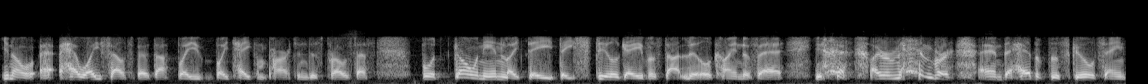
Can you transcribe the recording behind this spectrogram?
you know, h- how I felt about that by by taking part in this process. But going in, like they they still gave us that little kind of. Uh, I remember um, the head of the school saying,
